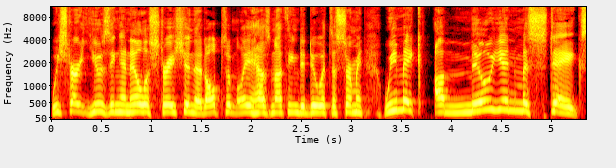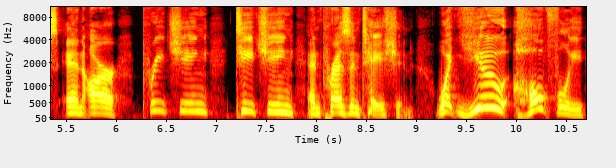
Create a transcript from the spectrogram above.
We start using an illustration that ultimately has nothing to do with the sermon. We make a million mistakes in our preaching, teaching, and presentation. What you, hopefully,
